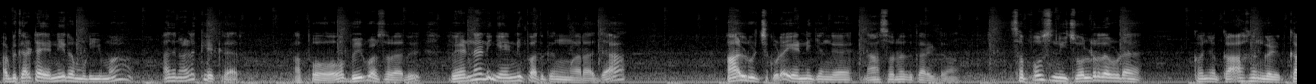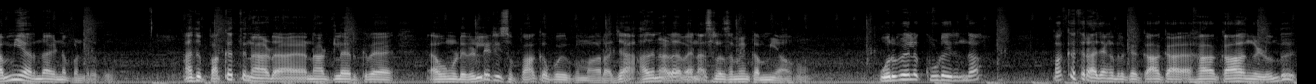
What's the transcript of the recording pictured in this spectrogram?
அப்படி கரெக்டாக எண்ணிட முடியுமா? அதனால் கேட்குறாரு அப்போது பீர்பால் சொல்கிறாரு வேணால் நீங்கள் எண்ணி பார்த்துக்கோங்க மகாராஜா. ஆள் வச்சு கூட எண்ணிக்கங்க. நான் சொன்னது கரெக்டு தான். சப்போஸ் நீ சொல்கிறத விட கொஞ்சம் காகங்கள் கம்மியாக இருந்தால் என்ன பண்ணுறது அது பக்கத்து நாடா நாட்டில் இருக்கிற அவங்களுடைய ரிலேட்டிவ்ஸை பார்க்க போயிருக்கும் மகாராஜா. அதனால் வேணால் சில சமயம் கம்மியாகும். ஒருவேளை கூட இருந்தால் பக்கத்து ராஜாங்கத்தில் இருக்க காக்கா காகங்கள் வந்து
